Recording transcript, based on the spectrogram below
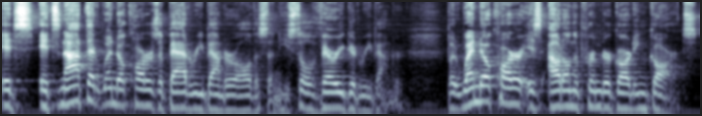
It's it's not that Wendell Carter's a bad rebounder all of a sudden. He's still a very good rebounder. But Wendell Carter is out on the perimeter guarding guards.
